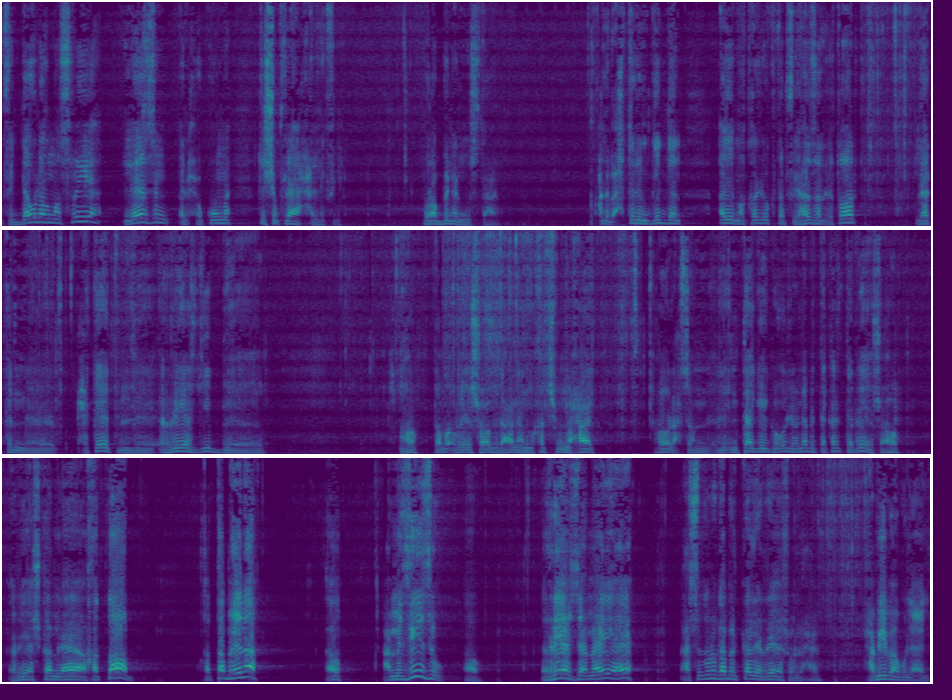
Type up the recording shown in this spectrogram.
في الدولة المصرية لازم الحكومة تشوف لها حل فيه. وربنا المستعان. أنا بحترم جدا أي مقال يكتب في هذا الإطار لكن آه، حكاية ال- الريش دي ب اهو طبق الريش اهو يا جدعان أنا ما خدتش منه حاجة. اهو لحسن الانتاج يجي يقول لي والنبي انت اكلت الريش اهو الريش كامله يا خطاب خطاب هنا اهو عم زيزو اهو الريش زي ما هي اهي عشان تقولوا جاب الكل الريش ولا حاجة. حبيب ابو العلي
